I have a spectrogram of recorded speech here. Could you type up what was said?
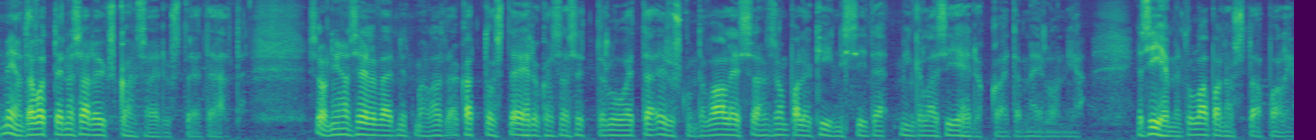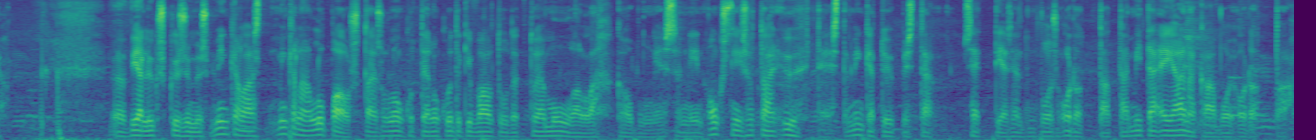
Meidän tavoitteena saada yksi kansanedustaja täältä. Se on ihan selvää, että nyt me aletaan katsoa sitä ehdokasasettelua, että eduskuntavaaleissahan se on paljon kiinni siitä, minkälaisia ehdokkaita meillä on. Ja, ja siihen me tullaan panostaa paljon. Vielä yksi kysymys. Minkälainen lupaus, tai sulla on, kun teillä on kuitenkin valtuutettuja muualla kaupungeissa, niin onko niissä jotain yhteistä? Minkä tyyppistä settiä sieltä voisi odottaa, tai mitä ei ainakaan voi odottaa?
